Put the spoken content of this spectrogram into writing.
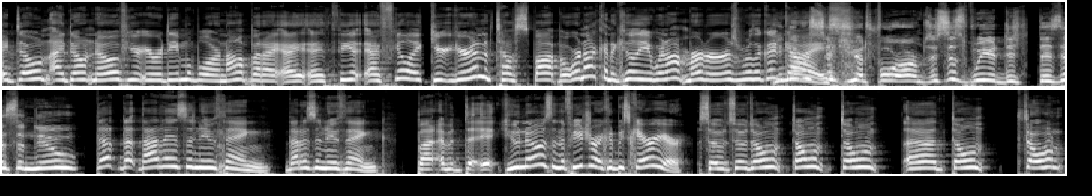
I don't I don't know if you're irredeemable or not, but I I I, feel I feel like you're you're in a tough spot. But we're not going to kill you. We're not murderers. We're the good guys. You never said you had four arms. This is weird. Is, is this a new? That, that that is a new thing. That is a new thing. But uh, th- who knows? In the future, it could be scarier. So so don't don't don't uh don't don't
